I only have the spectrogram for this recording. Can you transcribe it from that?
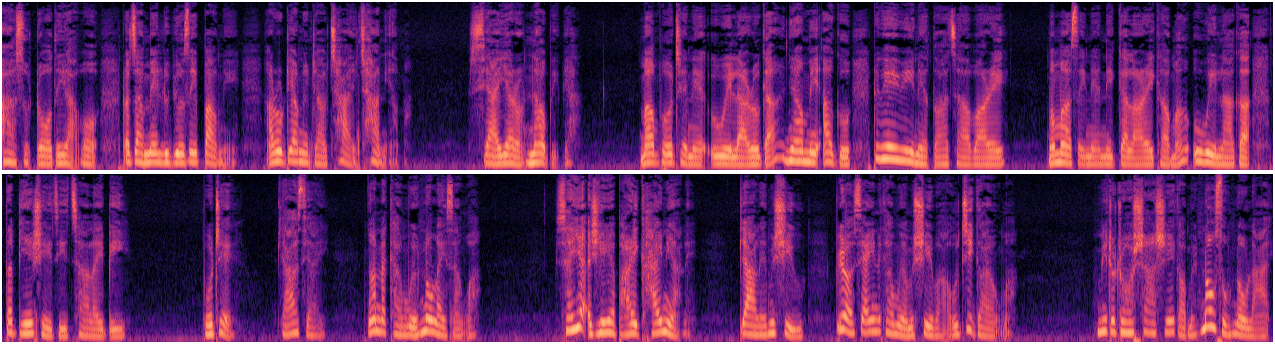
အားဆိုတော်သေးတာပေါ့တော့ကြမင်းလူပြိုစိတ်ပေါက်နေငါတို့တယောက်နဲ့တယောက်ချရင်ချနေရမှာဆရာကြီးကတော့နောက်ပြီဗျာ မဖိုးထင်တဲ့ဦးဝေလာတို့ကညောင်မင်းအောက်ကိုတရွေ့ရွေ့နဲ့သွားကြပါရယ်မမစိန်နဲ့နေကလာတဲ့ခါမှာဦးဝေလာကတပ်ပြင်းရှည်ကြီးချလိုက်ပြီးဘိုးထင်ပြားဆရာကြီးငါနှခမ်းမွေနှုတ်လိုက်စမ်းကွာဆရာကြီးအရေးရဘာတွေခိုင်းနေရလဲပြလည်းမရှိဘူးပြီးတော့ဆရာကြီးနှခမ်းမွေမရှိပါဘူးကြည့်ကြအောင်ပါမိတော်တော်ရှာရှဲကောင်မနှုတ်ဆုံနှုတ်လိုက်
